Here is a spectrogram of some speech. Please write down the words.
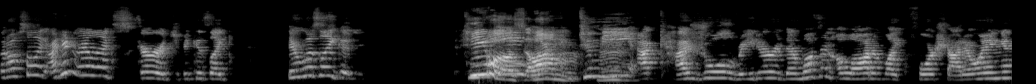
But also, like I didn't really like Scourge because like there was like a- He was, like, um, to me mm. a casual reader. There wasn't a lot of like foreshadowing,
